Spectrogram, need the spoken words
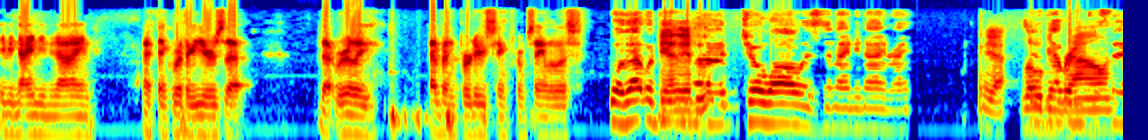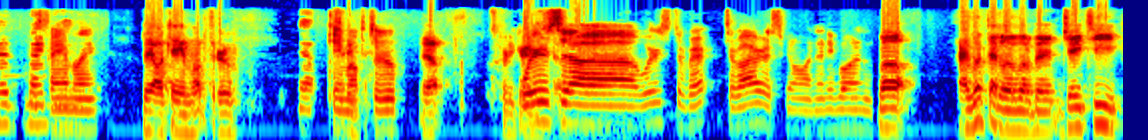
maybe 99? I think were the years that that really have been producing from St. Louis. Well, that would be Yeah, uh, Joe Woll is the 99, right? yeah, Logan that what he Brown, just said? his family They all came up through. Yeah, came up through. Yep, it's pretty crazy. Where's uh where's Tavares going? Anyone? Well, I looked at it a little bit. JT,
